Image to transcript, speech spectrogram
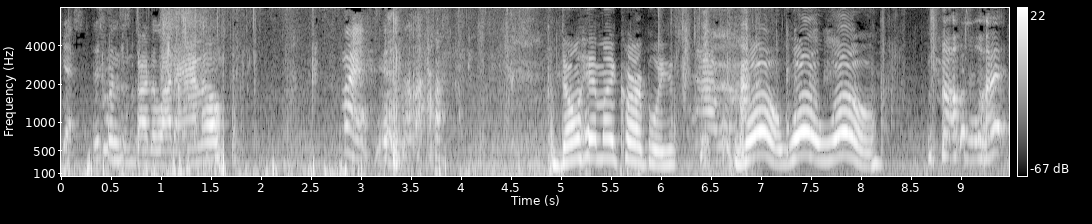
Yes, this one's got a lot of ammo. Don't hit my car, please. Whoa, whoa, whoa. what?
